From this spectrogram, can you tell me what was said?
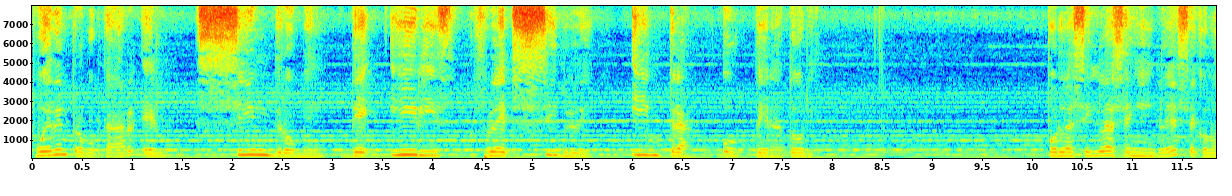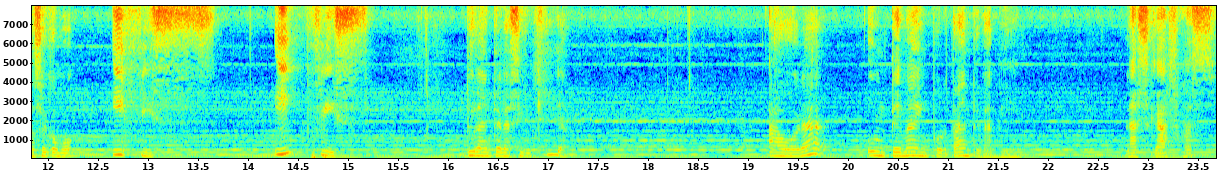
pueden provocar el síndrome de iris flexible intraoperatorio. Por las siglas en inglés se conoce como IFIS. IFIS. Durante la cirugía. Ahora un tema importante también, las gafas.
